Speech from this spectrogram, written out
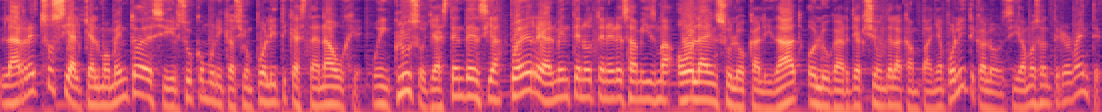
la red social que al momento de decidir su comunicación política está en auge o incluso ya es tendencia puede realmente no tener esa misma ola en su localidad o lugar de acción de la campaña política, lo decíamos anteriormente.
